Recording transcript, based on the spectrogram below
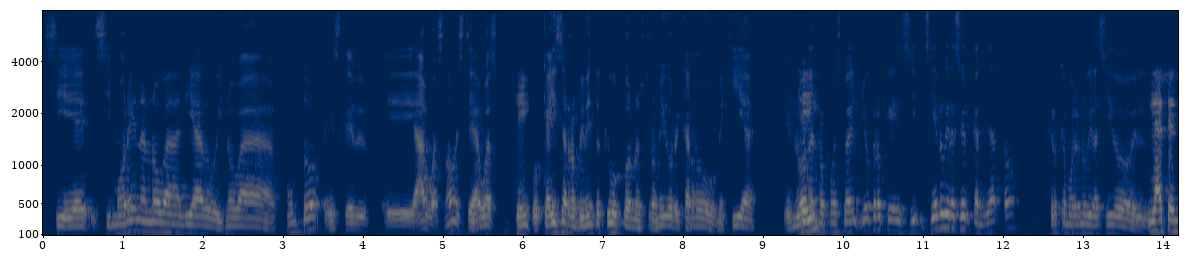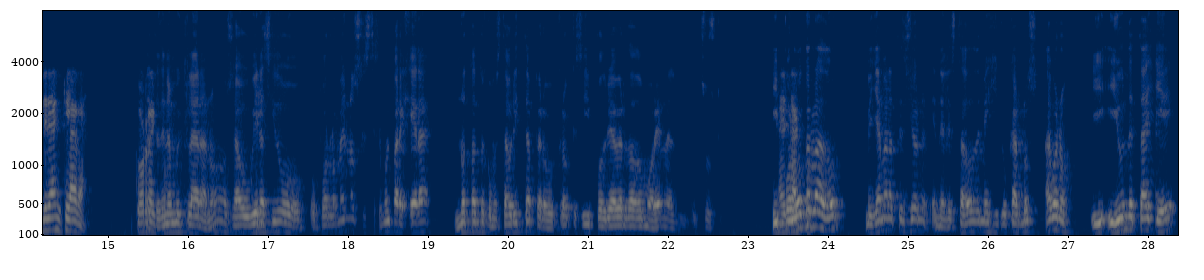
Si, eh, si Morena no va aliado y no va junto, este, aguas, ¿no? Este, aguas, porque ahí ese rompimiento que hubo con nuestro amigo Ricardo Mejía, el no haber propuesto a él, yo creo que si, si, él hubiera sido el candidato, creo que Morena hubiera sido el... La tendrían clara, correcto. La tendrían muy clara, ¿no? O sea, hubiera sido, o por lo menos este, muy parejera, no tanto como está ahorita, pero creo que sí podría haber dado Morena el, susto. Y por otro lado, me llama la atención en el Estado de México, Carlos. Ah, bueno, y, un detalle,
